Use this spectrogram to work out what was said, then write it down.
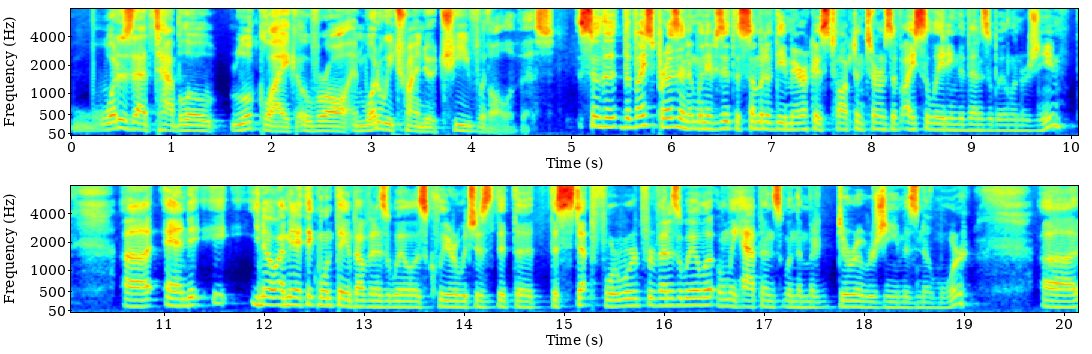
what does that tableau look like overall, and what are we trying to achieve with all of this? So the, the vice president, when he was at the Summit of the Americas, talked in terms of isolating the Venezuelan regime. Uh, and it, you know, I mean, I think one thing about Venezuela is clear, which is that the the step forward for Venezuela only happens when the Maduro regime is no more. Uh,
